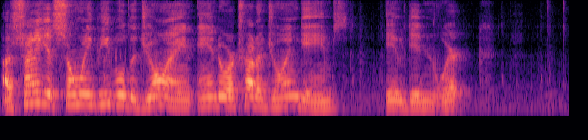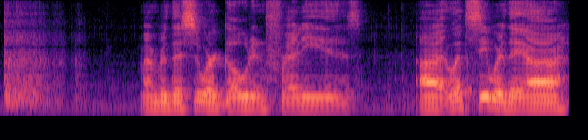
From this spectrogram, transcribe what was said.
I was trying to get so many people to join and or try to join games. It didn't work. Remember, this is where and Freddy is. Alright, let's see where they are.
